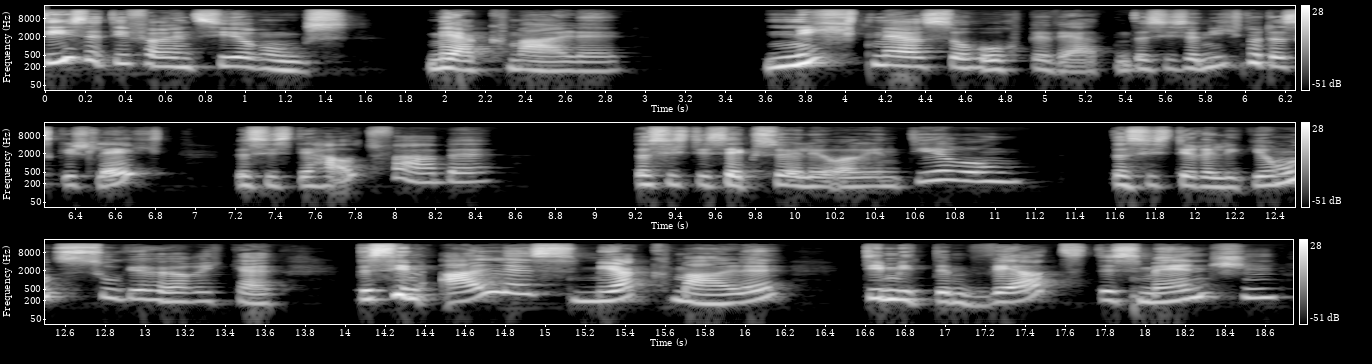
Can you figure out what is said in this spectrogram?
diese Differenzierungsmerkmale nicht mehr so hoch bewerten. Das ist ja nicht nur das Geschlecht, das ist die Hautfarbe, das ist die sexuelle Orientierung, das ist die Religionszugehörigkeit. Das sind alles Merkmale, die mit dem Wert des Menschen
